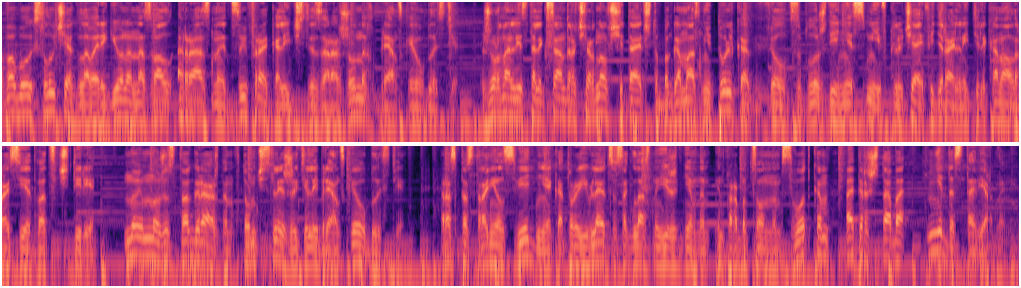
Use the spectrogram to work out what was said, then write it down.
В обоих случаях глава региона назвал разные цифры о количестве зараженных в Брянской области. Журналист Александр Чернов считает, что Богомаз не только ввел в заблуждение СМИ, включая федеральный телеканал «Россия-24», но и множество граждан, в том числе жителей Брянской области. Распространил сведения, которые являются, согласно ежедневным информационным сводкам оперштаба, недостоверными.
